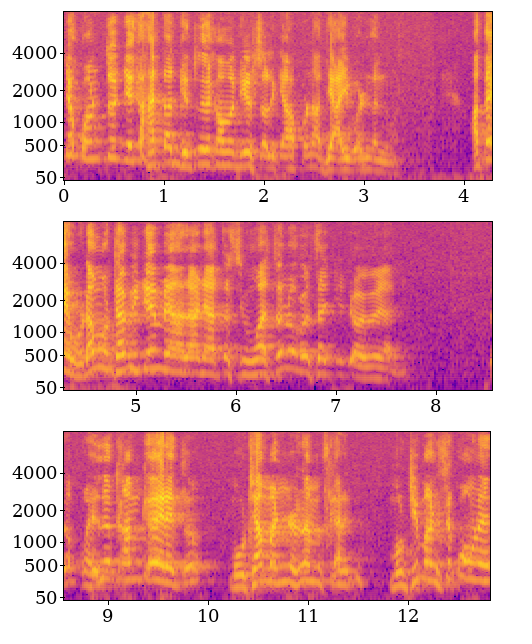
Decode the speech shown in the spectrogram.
जे कोणतं जे हातात घेतलेलं कामात यश चाललं की आपण आधी आई वडिलांना आता एवढा मोठा विजय मिळाला आणि आता सिंहासन बसायची जेव्हा वेळ आली तर पहिलं काम काय करायचं मोठ्या माणसाला नमस्कार. मोठी माणसं कोण आहेत?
